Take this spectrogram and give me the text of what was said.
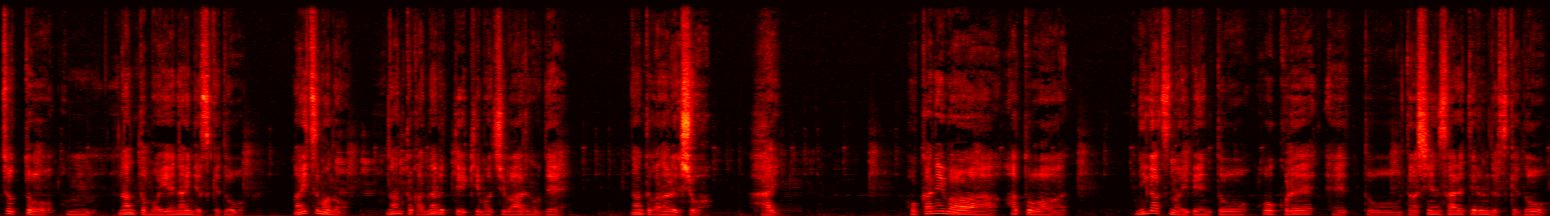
ちょっと、うん、なんとも言えないんですけど、まあ、いつもの、なんとかなるっていう気持ちはあるので、なんとかなるでしょう。はい。他には、あとは、2月のイベントをこれ、えっと、打診されてるんですけど、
